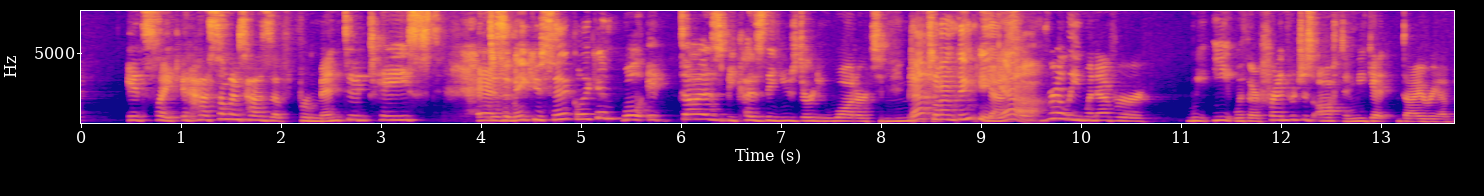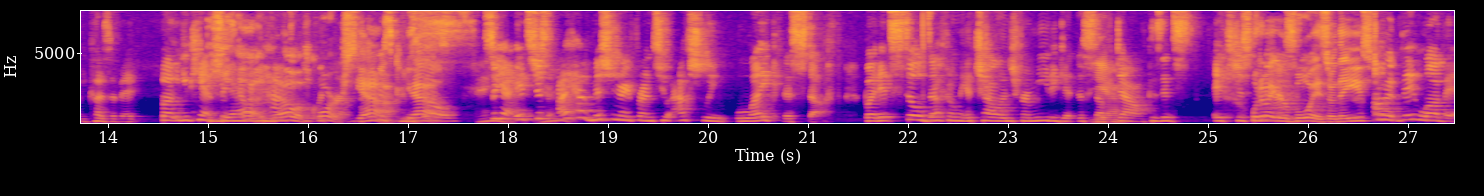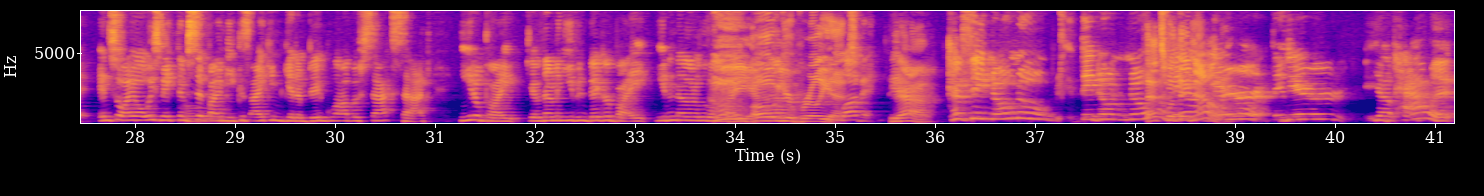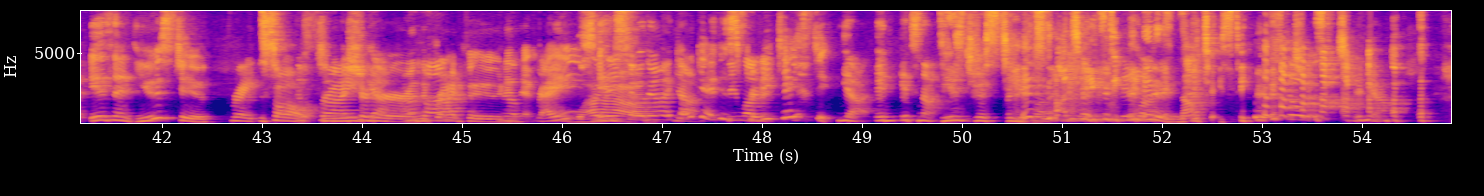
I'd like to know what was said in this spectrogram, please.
it's like it has sometimes has a fermented taste. And Does it make you sick, Laken? well, it does because they use dirty water to make. It. That's what. I'm thinking. Yeah. So really, whenever we eat with our friends, which is often, we get diarrhea because of it. But you can't say no. You have no, to of course. Yeah. I was Yeah. say. So yeah, it's just I have missionary friends who actually like this stuff, but it's still definitely a challenge for me to get this stuff Yeah. down because it's it's just. What about your boys? Are they used to Um, it? they love it, and so I always make them sit by Oh. me because I can get a big glob of sack sack, eat a bite, give them an even bigger bite, eat another little bite. Yeah. Oh, you're They brilliant. love it. They Yeah. Because they know no, they don't know. That's what they Yeah, know. Their, They- their Yep. palate isn't used to Right. the salt The fried, and the sugar yeah, and the uh-huh. fried food Yep. and the, right. Wow. So, so they're like, Yeah. okay, this They is pretty it. tasty. Yeah, it, it's not tasty. Interesting. It's not tasty. They It is not tasty. So, yeah.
